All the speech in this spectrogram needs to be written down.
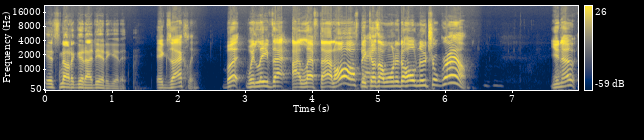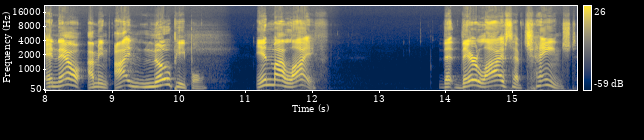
it's not a good idea to get it. Exactly. But we leave that. I left that off because Right. I wanted to hold neutral ground. You know, and now, I mean, I know people in my life that their lives have changed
